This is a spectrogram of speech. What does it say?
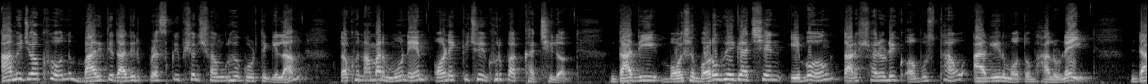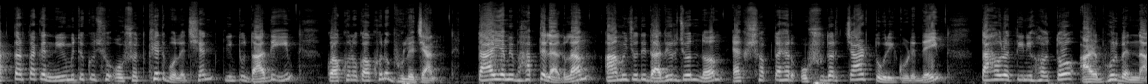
আমি যখন বাড়িতে দাদির প্রেসক্রিপশন সংগ্রহ করতে গেলাম, তখন আমার মনে অনেক কিছুই ঘুরপাক খাচ্ছিল। দাদি বয়সে বড় হয়ে গেছেন এবং তার শারীরিক অবস্থাও আগের মতো ভালো নেই। ডাক্তার তাকে নিয়মিত কিছু ওষুধ খেতে বলেছেন, কিন্তু দাদি কখনো কখনো ভুলে যান। তাই আমি ভাবতে লাগলাম, আমি যদি দাদির জন্য এক সপ্তাহের ওষুধের চার্ট তৈরি করে দেই, তাহলে তিনি হয়তো আর ভুলবেন না।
